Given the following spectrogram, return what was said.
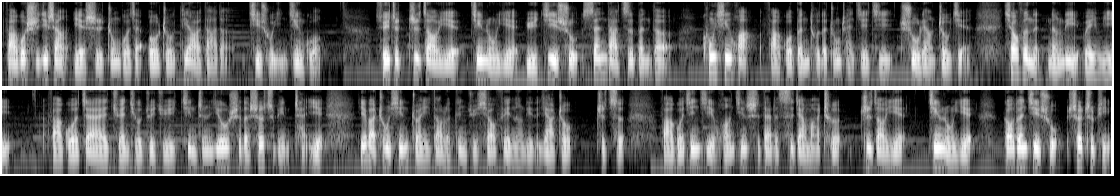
法国实际上也是中国在欧洲第二大的技术引进国。随着制造业、金融业与技术三大资本的空心化，法国本土的中产阶级数量骤减，消费能能力萎靡。法国在全球最具竞争优势的奢侈品产业，也把重心转移到了更具消费能力的亚洲。至此，法国经济黄金时代的四驾马车——制造业、金融业、高端技术、奢侈品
